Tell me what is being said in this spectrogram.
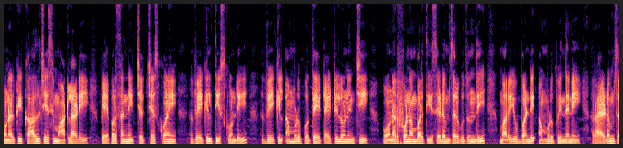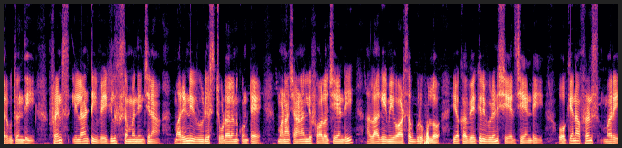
ఓనర్కి కాల్ చేసి మాట్లాడి పేపర్స్ అన్నీ చెక్ చేసుకొని వెహికల్ తీసుకోండి. వెహికల్ అమ్ముడుపోతే టైటిల్లో నుంచి ఓనర్ ఫోన్ నెంబర్ తీసేయడం జరుగుతుంది. మరియు బండి అమ్ముడుపోయిందని రాయడం జరుగుతుంది. ఫ్రెండ్స్ ఇలాంటి వెహికల్స్కి సంబంధించిన మరిన్ని వీడియోస్ చూడాలనుకుంటే మన ఛానల్ని ఫాలో చేయండి. అలాగే మీ వాట్సాప్ గ్రూపులో ఈ యొక్క వెహికల్ వీడియోని షేర్ చేయండి. ఓకేనా ఫ్రెండ్స్? మరి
